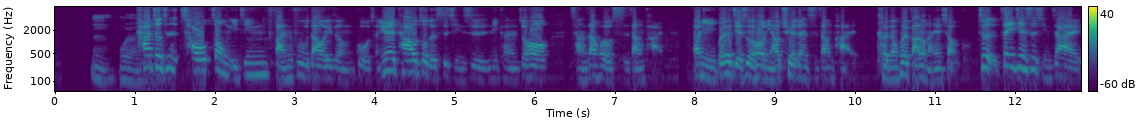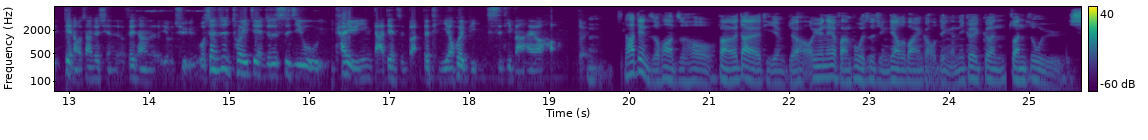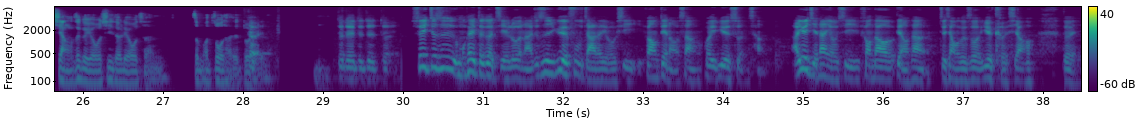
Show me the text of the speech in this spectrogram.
嗯，我有。他就是操纵已经繁复到一种过程，因为他要做的事情是你可能最后场上会有十张牌，然后你回合结束后你要确认十张牌可能会发动哪些效果，这这一件事情在电脑上就显得非常的有趣。我甚至推荐就是世纪物语开语音打电子版的体验会比实体版还要好。对，嗯，它电子化之后反而带来的体验比较好，因为那些繁复的事情电脑都帮你搞定了，你可以更专注于想这个游戏的流程。怎么做才是对的？对，对对对对对，所以就是我们可以得个结论啦，就是越复杂的游戏放到电脑上会越顺畅啊，越简单游戏放到电脑上，就像我都说的越可笑。对。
